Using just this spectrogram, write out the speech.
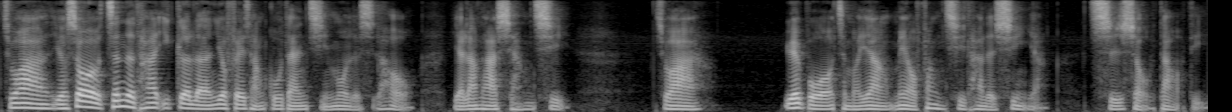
主啊，有时候真的他一个人又非常孤单寂寞的时候，也让他想起，主啊，约伯怎么样没有放弃他的信仰，持守到底，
